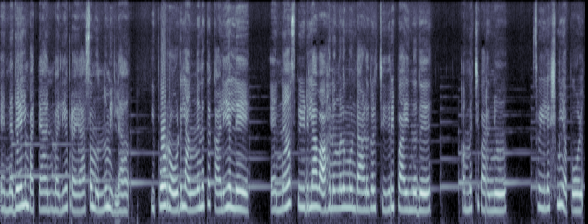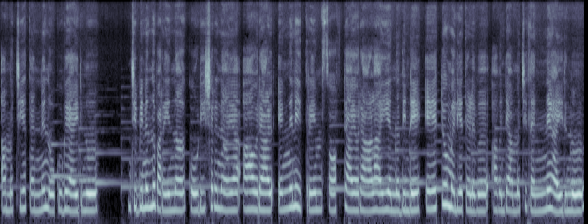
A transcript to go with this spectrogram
എന്നതേലും പറ്റാൻ വലിയ പ്രയാസമൊന്നുമില്ല. ഇപ്പോൾ റോഡിൽ അങ്ങനത്തെ കളിയല്ലേ? എന്നാ സ്പീഡിലാ വാഹനങ്ങളും കൊണ്ട് ആളുകൾ ചീറിപ്പായുന്നത്? അമ്മച്ചി പറഞ്ഞു. ശ്രീലക്ഷ്മി അപ്പോൾ അമ്മച്ചിയെ തന്നെ നോക്കുകയായിരുന്നു. ജിബിനെന്ന് പറയുന്ന കോടീശ്വരനായ ആ ഒരാൾ എങ്ങനെ ഇത്രയും സോഫ്റ്റ് ആയ ഒരാളായി എന്നതിന്റെ ഏറ്റവും വലിയ തെളിവ് അവന്റെ അമ്മച്ചി തന്നെ ആയിരുന്നു.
